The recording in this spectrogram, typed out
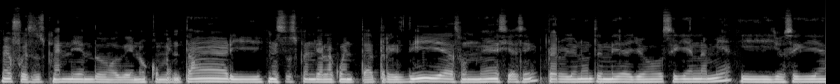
me fue suspendiendo de no comentar y me suspendía la cuenta tres días, un mes y así, pero yo no entendía, yo seguía en la mía y yo seguía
